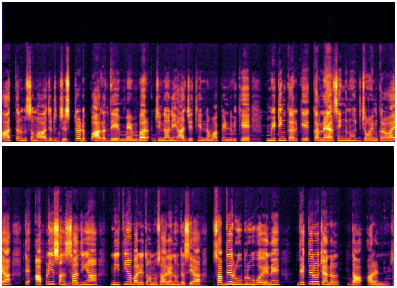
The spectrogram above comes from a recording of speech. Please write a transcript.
ਆਦ ਧਰਮ ਸਮਾਜ ਰਜਿਸਟਰਡ ਭਾਰਤ ਦੇ ਮੈਂਬਰ, ਜਿਨ੍ਹਾਂ ਨੇ ਅੱਜ ਇੱਥੇ ਨਵਾਂ ਪਿੰਡ ਵਿਖੇ ਮੀਟਿੰਗ ਕਰਕੇ ਕਰਨੈਲ ਸਿੰਘ ਨੂੰ ਜੁਆਇਨ ਕਰਵਾਇਆ ਤੇ ਆਪਣੀ ਸੰਸਥਾ ਦੀਆਂ ਨੀਤੀਆਂ ਬਾਰੇ ਤੁਹਾਨੂੰ ਸਾਰਿਆਂ ਨੂੰ ਦੱਸਿਆ। ਸਭ ਦੇ ਰੂਬਰੂ ਹੋਏ ਨੇ। ਦੇਖਦੇ ਰਹੋ ਚੈਨਲ ਦਾ ਆਰਐਨ ਨਿਊਜ਼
